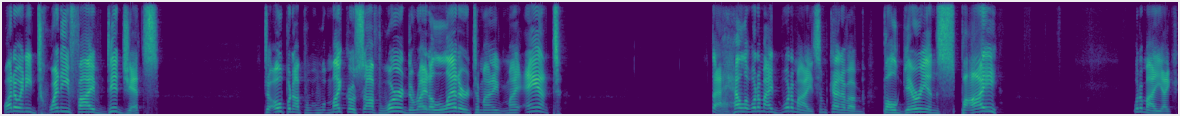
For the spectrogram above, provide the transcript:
Why do I need 25 digits? To open up Microsoft Word to write a letter to my my aunt. The hell? What am I? What am I? Some kind of a Bulgarian spy? What am I like?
